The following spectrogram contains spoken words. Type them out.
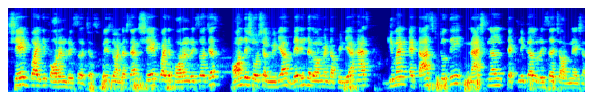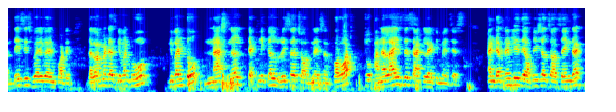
shared by the foreign researchers. Please do understand, shared by the foreign researchers on the social media, wherein the government of India has given a task to the National Technical Research Organization. This is very, very important. The government has given to whom? Given to National Technical Research Organization. For what? To analyze the satellite images. And definitely the officials are saying that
